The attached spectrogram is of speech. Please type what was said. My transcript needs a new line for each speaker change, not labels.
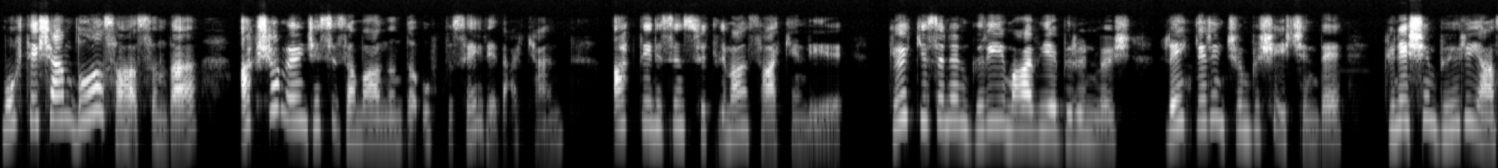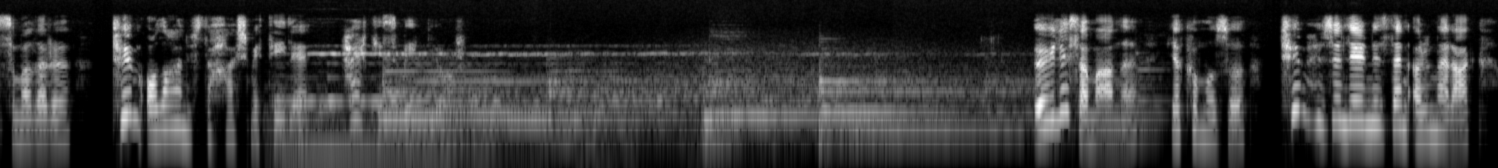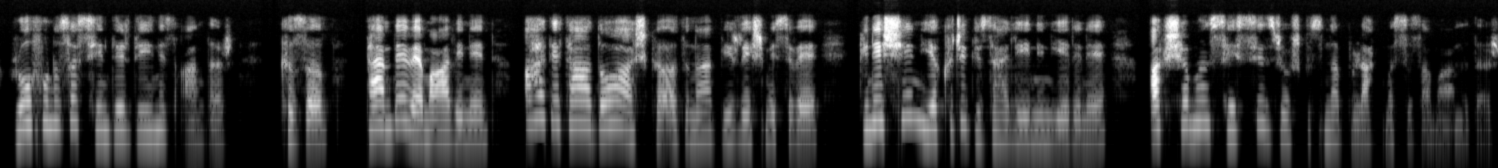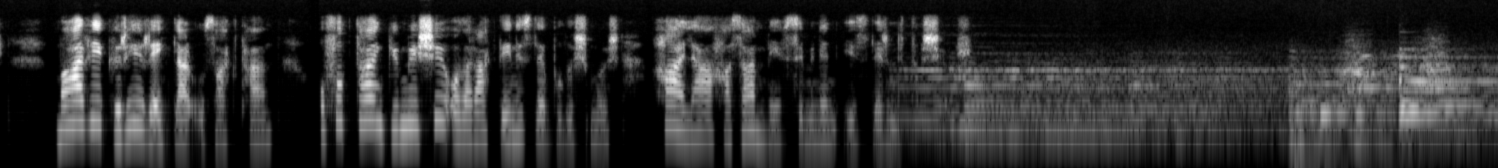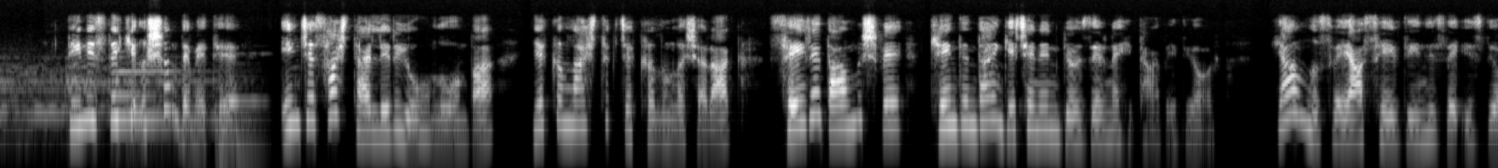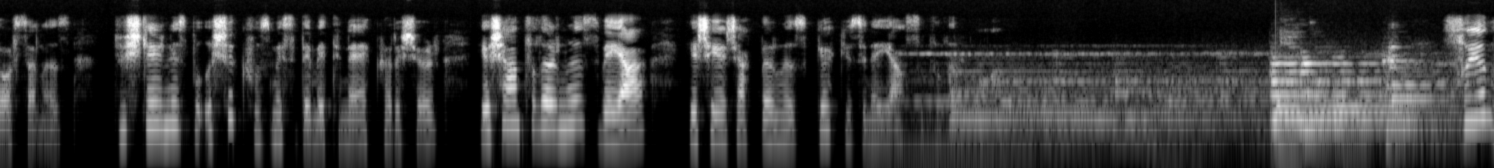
Muhteşem doğa sahasında akşam öncesi zamanında ufku seyrederken Akdeniz'in süt liman sakinliği, gökyüzünün gri maviye bürünmüş, renklerin cümbüşü içinde güneşin büyülü yansımaları tüm olağanüstü haşmetiyle herkesi bekliyor. Öğle zamanı yakamozu tüm hüzünlerinizden arınarak ruhunuza sindirdiğiniz andır. Kızıl, pembe ve mavinin adeta doğa aşkı adına birleşmesi ve güneşin yakıcı güzelliğinin yerini akşamın sessiz coşkusuna bırakması zamanıdır. Mavi gri renkler uzaktan, ufuktan gümüşü olarak denizle buluşmuş, hala hazan mevsiminin izlerini taşıyor. Denizdeki ışın demeti, ince saç telleri yoğunluğunda yakınlaştıkça kalınlaşarak seyre dalmış ve kendinden geçenin gözlerine hitap ediyor. Yalnız veya sevdiğinizle izliyorsanız, düşleriniz bu ışık huzmesi demetine karışır, yaşantılarınız veya yaşayacaklarınız gökyüzüne yansıtılır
